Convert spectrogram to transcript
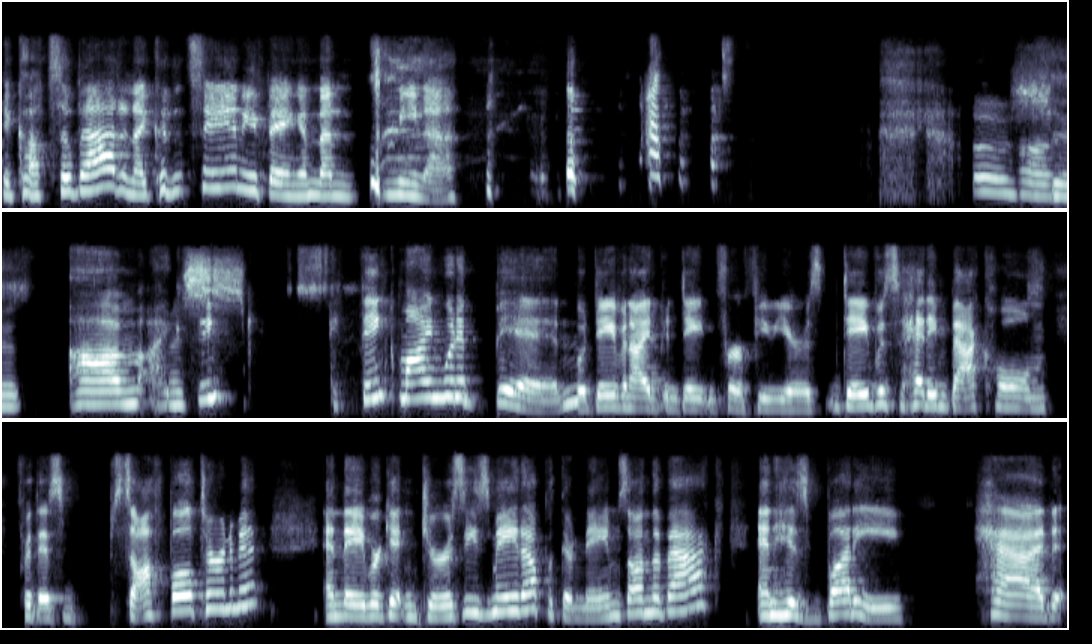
it got so bad and I couldn't say anything. And then Mina. Oh Oh, shit. Um, I My think s- I think mine would have been. Well, Dave and I had been dating for a few years. Dave was heading back home for this softball tournament, and they were getting jerseys made up with their names on the back. And his buddy had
